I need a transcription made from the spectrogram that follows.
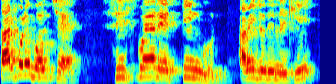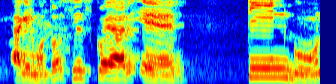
তারপরে বলছে সি স্কোয়ারের তিন গুণ। আমি যদি লিখি আগের মতো, সি স্কোয়ার এর তিন গুণ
